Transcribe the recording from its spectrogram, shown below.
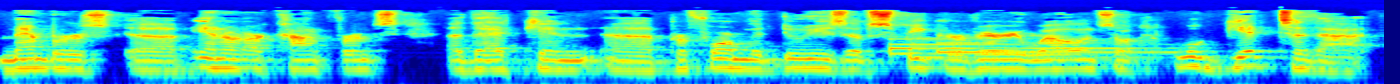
members uh, in our conference uh, that can uh, perform the duties of speaker very well, and so we'll get to that.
